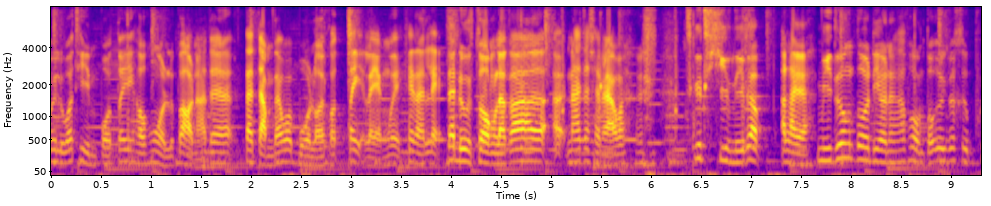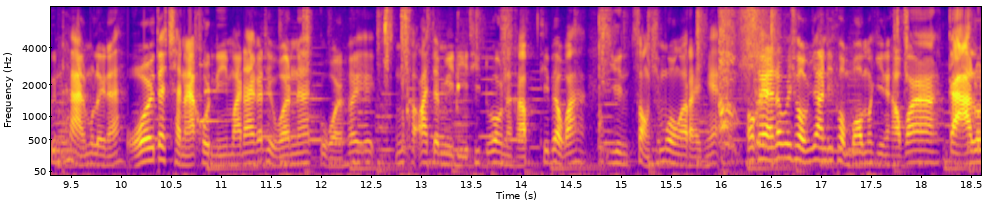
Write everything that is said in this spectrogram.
ไม่รู้ว่าทีมโปเต้เขาโหดหรือเปล่านะ แต่แต่จำได้ว่าโบร้อยเขาเตะแรงเว้ยแค่นั้นแหละแต่ดูทรงแล้วก็เอ่อน่าจะชนะวะคือทีมนี้แบบอะไรอะมีด้วงตัวเดียวนะครับผมตัวอื่นก็คือพื้นฐานหมดเลยนะโอ้ยแต่ชนะคนนี้มาได้ก็ถือว่าน่ากลัวเฮ้ยเฮ้ยเขาอาจจะมีดีที่ด้วงนะครับที่แบบว่ายืน 2 ชั่วโมงอะไรเงี้ยโอเคนะท่านผู้ชมอย่างที่ผมบอกเมื่อกี้นะครับว่ากาโล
